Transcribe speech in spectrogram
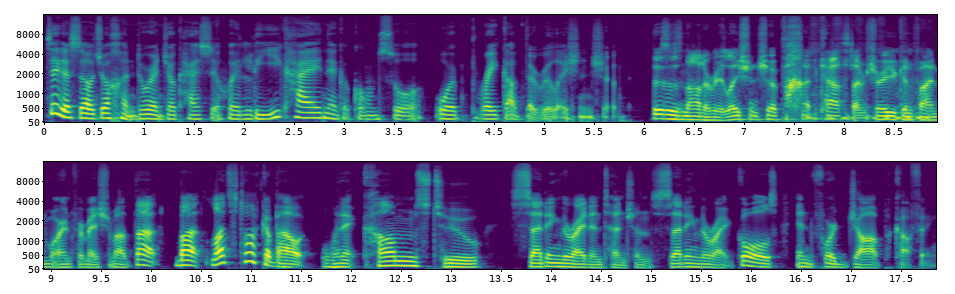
这个时候就很多人就开始会离开那个工作，or break up the relationship。 This is not a relationship podcast. I'm sure you can find more information about that. But let's talk about when it comes to setting the right intentions, setting the right goals, and for job cuffing.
